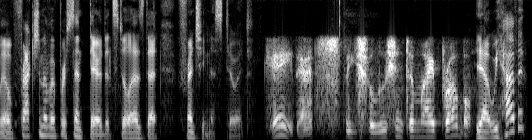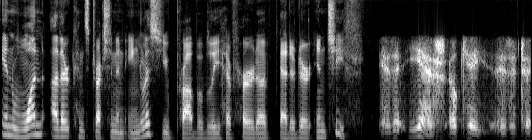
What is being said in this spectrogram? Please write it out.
a fraction of a percent there that still has that Frenchiness to it. Okay, that's the solution to my problem. Yeah, we have it in one other construction in English. You probably have heard of editor in chief. Edit, yes, okay, editor,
